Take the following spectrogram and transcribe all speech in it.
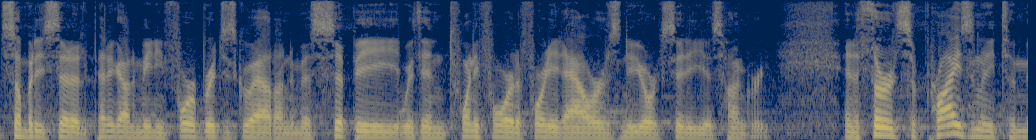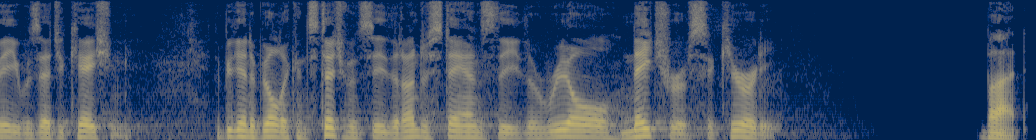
Somebody said at a Pentagon meeting, four bridges go out on the Mississippi. Within 24 to 48 hours, New York City is hungry. And the third, surprisingly to me, was education to begin to build a constituency that understands the, the real nature of security. But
